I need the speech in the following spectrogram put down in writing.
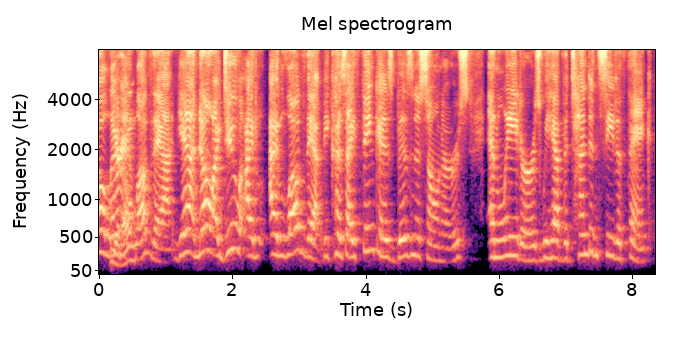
Oh, Larry, you know? I love that. Yeah, no, I do. I I love that because I think as business owners and leaders, we have the tendency to think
